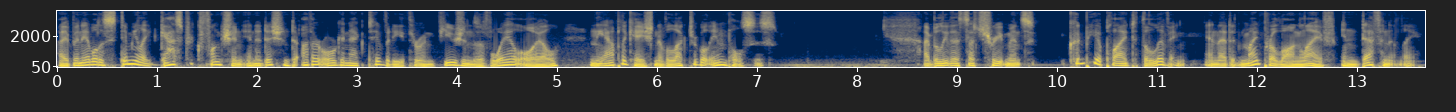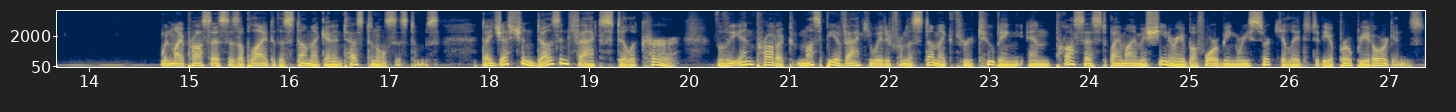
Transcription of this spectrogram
I have been able to stimulate gastric function in addition to other organ activity through infusions of whale oil and the application of electrical impulses. I believe that such treatments could be applied to the living and that it might prolong life indefinitely. When my process is applied to the stomach and intestinal systems, digestion does in fact still occur, though the end product must be evacuated from the stomach through tubing and processed by my machinery before being recirculated to the appropriate organs.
